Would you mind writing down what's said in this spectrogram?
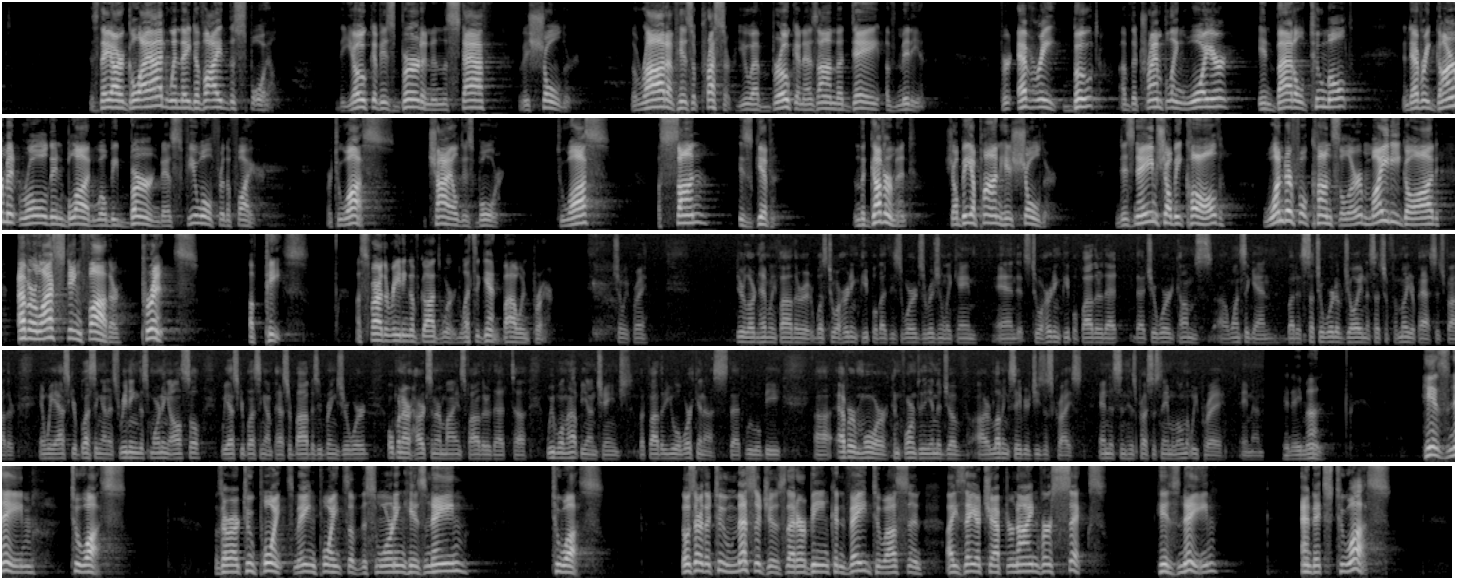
as they are glad when they divide the spoil, the yoke of his burden and the staff of his shoulder, the rod of his oppressor you have broken as on the day of Midian. For every boot of the trampling warrior in battle tumult, and every garment rolled in blood will be burned as fuel for the fire. For to us a child is born, to us a son is given, and the government shall be upon his shoulder. And his name shall be called Wonderful Counselor, Mighty God, Everlasting Father, Prince of Peace. As far the reading of God's word. Let's again bow in prayer. Shall we pray? Dear Lord and Heavenly Father, it was to a hurting people that these words originally came. And it's to a hurting people, Father, that, that your word comes uh, once again. But it's such a word of joy and it's such a familiar passage, Father. And we ask your blessing on its reading this morning also. We ask your blessing on Pastor Bob as he brings your word. Open our hearts and our minds, Father, that uh, we will not be unchanged. But, Father, you will work in us, that we will be uh, ever more conformed to the image of our loving Savior, Jesus Christ. And it's in his precious name alone that we pray. Amen. And amen. His name to us. There are two points, main points of this morning His name to us. Those are the two messages that are being conveyed to us in Isaiah chapter 9, verse 6. His name, and it's to us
